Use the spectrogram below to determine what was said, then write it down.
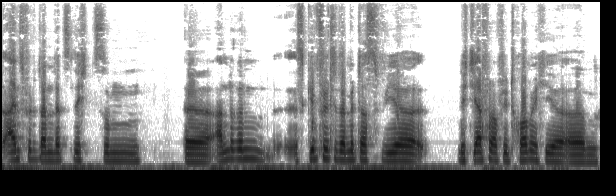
eins führte dann letztlich zum äh, anderen. Es gipfelte damit, dass wir nicht die Antwort auf die Träume hier, ähm,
